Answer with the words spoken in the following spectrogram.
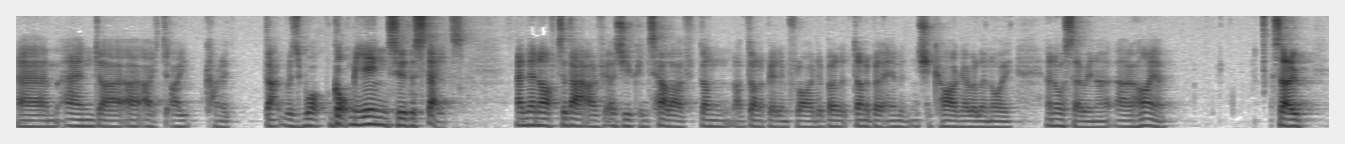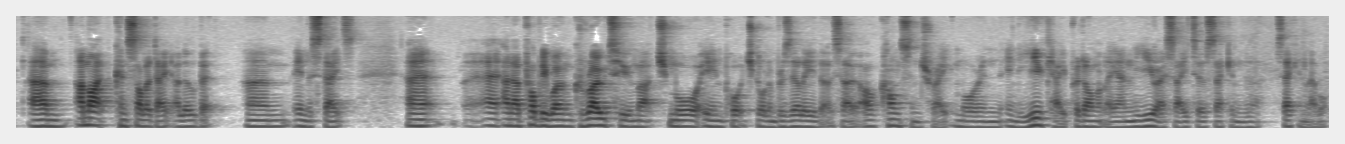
um, and I, I, I kind of that was what got me into the states. And then after that, I've, as you can tell, I've done I've done a bit in Florida, but done a bit in, in Chicago, Illinois, and also in uh, Ohio. So um, I might consolidate a little bit um, in the states, uh, and I probably won't grow too much more in Portugal and Brazil either. So I'll concentrate more in, in the UK predominantly and the USA to a second uh, second level.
